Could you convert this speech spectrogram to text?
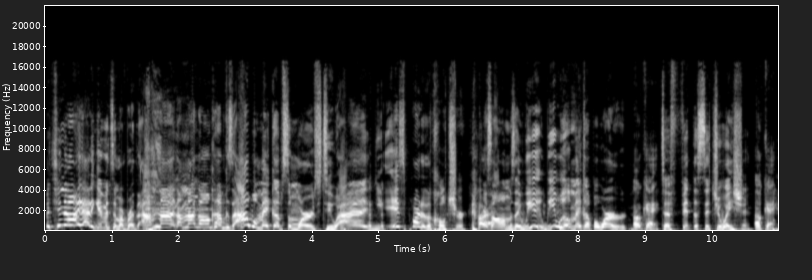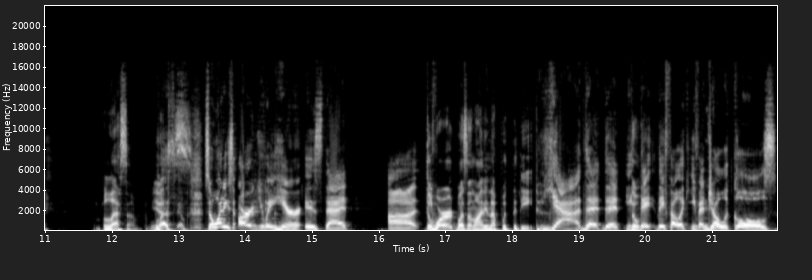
But you know, I got to give it to my brother. I'm not. I'm not gonna come because I will make up some words too. I. It's part of the culture. That's right. all I'm gonna say. We we will make up a word. Okay. To fit the situation. okay. Bless him. Bless Yes. him. So what he's arguing here is that uh The word wasn't lining up with the deed. yeah, that that The- they they felt like evangelicals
